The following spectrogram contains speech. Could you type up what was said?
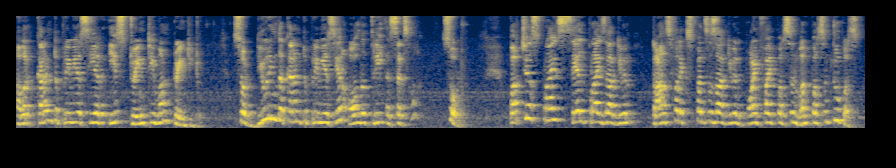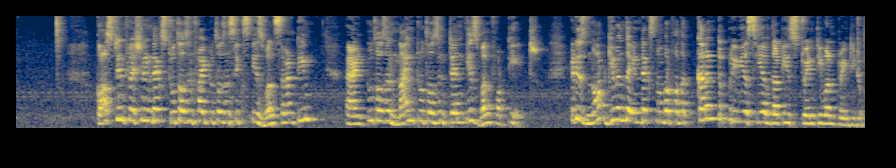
Our current previous year is 21-22. So during the current previous year all the three assets are sold. Purchase price, sale price are given, transfer expenses are given 0.5%, 1%, 2%. Cost inflation index 2005-2006 is 117 and 2009-2010 is 148 it is not given the index number for the current previous year that is 21-22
